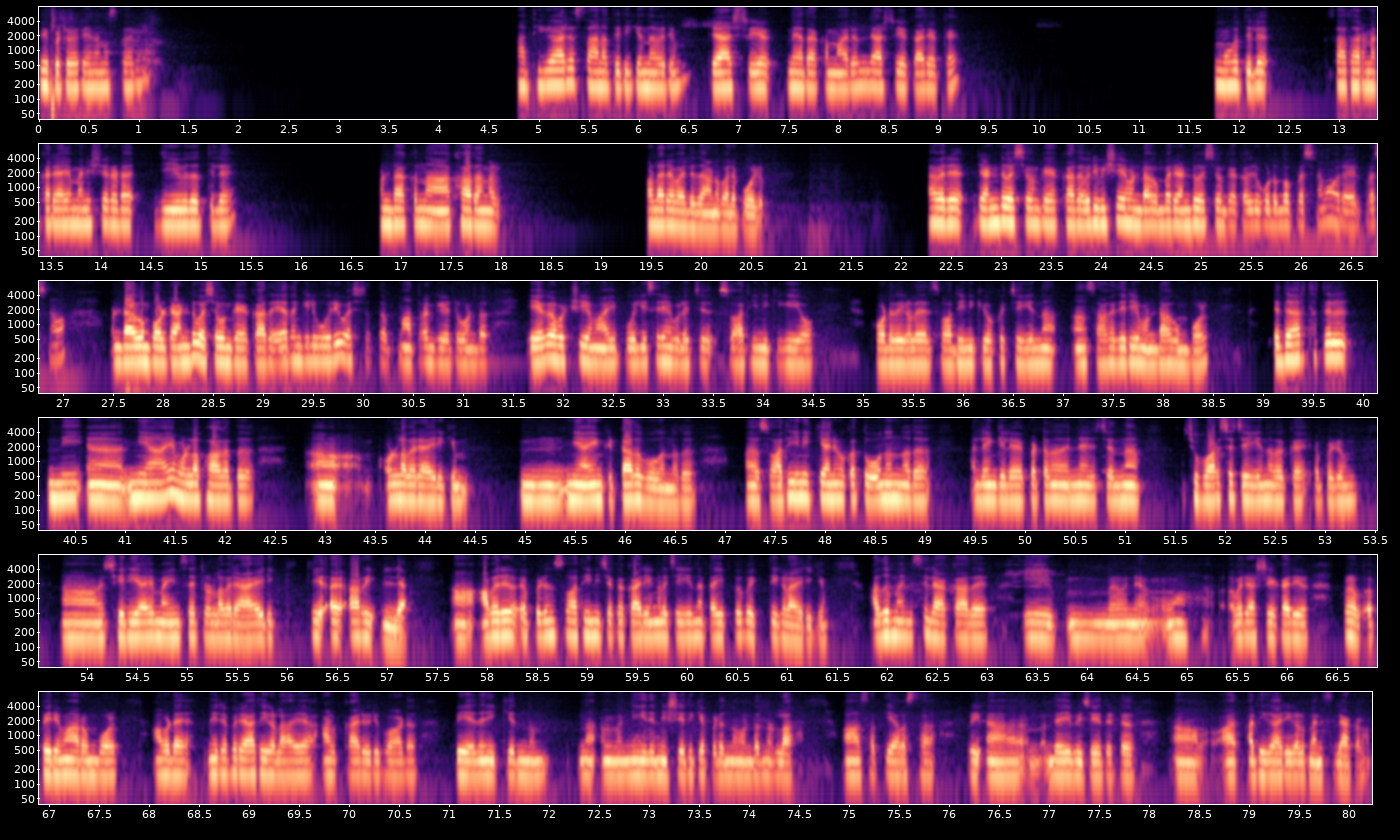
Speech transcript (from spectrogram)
പ്രിയപ്പെട്ടവരെ നമസ്കാരം. അധികാര സ്ഥാനത്തിരിക്കുന്നവരും രാഷ്ട്രീയ നേതാക്കന്മാരും രാഷ്ട്രീയക്കാരൊക്കെ സമൂഹത്തിൽ സാധാരണക്കാരായ മനുഷ്യരുടെ ജീവിതത്തിൽ ഉണ്ടാക്കുന്ന ആഘാതങ്ങൾ വളരെ വലുതാണ് പലപ്പോഴും. അവർ രണ്ട് വശവും കേൾക്കാതെ ഒരു വിഷയം ഉണ്ടാകുമ്പോൾ രണ്ട് വശവും കേൾക്കാതെ ഒരു കുടുംബ പ്രശ്നമോ ഒരു അയൽ പ്രശ്നമോ ഉണ്ടാകുമ്പോൾ രണ്ടു വശവും കേൾക്കാതെ ഏതെങ്കിലും ഒരു വശത്ത് മാത്രം കേട്ടുകൊണ്ട് ഏകപക്ഷീയമായി പോലീസിനെ വിളിച്ച് സ്വാധീനിക്കുകയോ കോടതികളെ സ്വാധീനിക്കുകയോ ഒക്കെ ചെയ്യുന്ന സാഹചര്യം ഉണ്ടാകുമ്പോൾ യഥാർത്ഥത്തിൽ ന്യായമുള്ള ഭാഗത്ത് ഉള്ളവരായിരിക്കും ന്യായം കിട്ടാതെ പോകുന്നത്. സ്വാധീനിക്കാനും ഒക്കെ തോന്നുന്നത് അല്ലെങ്കിൽ പെട്ടെന്ന് തന്നെ ചെന്ന് ശുപാർശ ചെയ്യുന്നതൊക്കെ എപ്പോഴും ശരിയായ മൈൻഡ് സെറ്റ് ഉള്ളവരായിരിക്കും അറിയില്ല അവർ എപ്പോഴും സ്വാധീനിച്ചൊക്കെ കാര്യങ്ങൾ ചെയ്യുന്ന ടൈപ്പ് വ്യക്തികളായിരിക്കും. അത് മനസ്സിലാക്കാതെ ഈ പിന്നെ രാഷ്ട്രീയക്കാർ പെരുമാറുമ്പോൾ അവിടെ നിരപരാധികളായ ആൾക്കാർ ഒരുപാട് വേദനിക്കുന്നും നീതി നിഷേധിക്കപ്പെടുന്നുണ്ടെന്നുള്ള ആ സത്യാവസ്ഥ ദയവ് ചെയ്തിട്ട് അധികാരികൾ മനസ്സിലാക്കണം.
